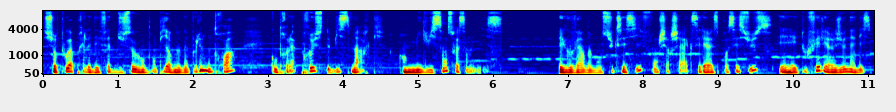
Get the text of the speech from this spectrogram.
surtout après la défaite du Second Empire de Napoléon III contre la Prusse de Bismarck en 1870. Les gouvernements successifs vont chercher à accélérer ce processus et à étouffer les régionalismes.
